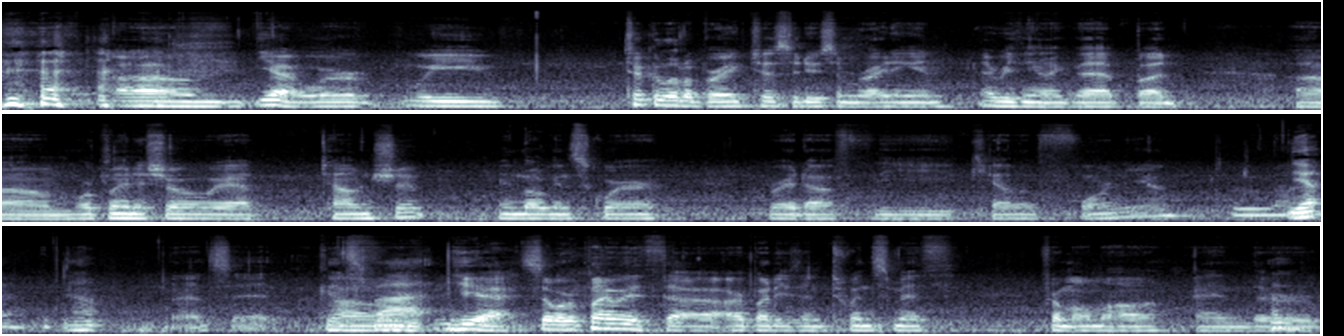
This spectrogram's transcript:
um, yeah, we're we took a little break just to do some writing and everything like that. But um, we're playing a show at Township in Logan Square, right off the California. line. Yep. yep. That's it. Good Um, spot. Yeah, so we're playing with uh, our buddies in Twinsmith from Omaha, and they're Oh.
